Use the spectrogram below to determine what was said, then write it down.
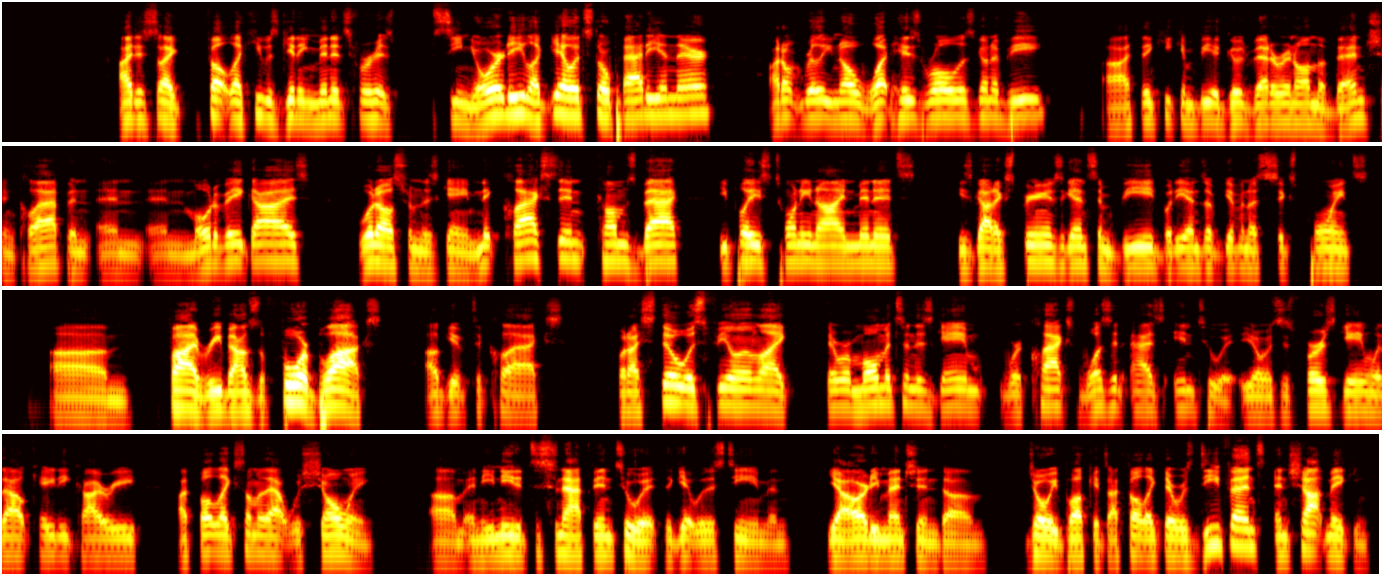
I just like felt like he was getting minutes for his seniority. Like, yeah, let's throw Patty in there. I don't really know what his role is going to be. Uh, I think he can be a good veteran on the bench and clap and and and motivate guys. What else from this game? Nick Claxton comes back. He plays 29 minutes. He's got experience against Embiid, but he ends up giving us six points, um, five rebounds, the four blocks. I'll give to Clax, but I still was feeling like there were moments in this game where Clax wasn't as into it. You know, it was his first game without KD Kyrie. I felt like some of that was showing, um, and he needed to snap into it to get with his team. And yeah, I already mentioned um, Joey buckets. I felt like there was defense and shot making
